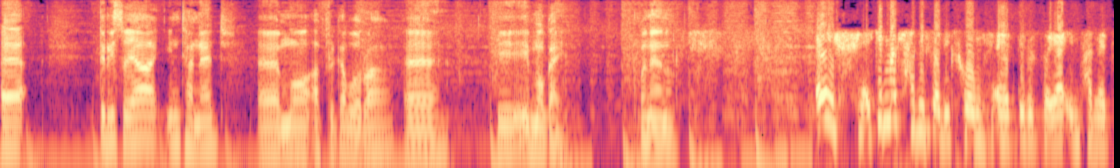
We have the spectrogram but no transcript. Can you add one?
eh tiriso ya internet mo Afrika borwa eh e mo kae? Gone anong eh ke matlhabisa ditlhong eh tiriso ya internet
